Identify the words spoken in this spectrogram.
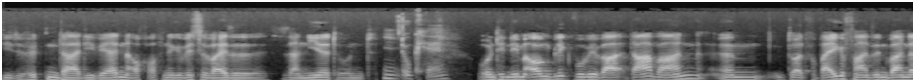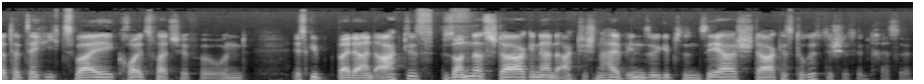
diese Hütten da, die werden auch auf eine gewisse Weise saniert und hm, okay. und in dem Augenblick, wo wir wa da waren, ähm, dort vorbeigefahren sind, waren da tatsächlich zwei Kreuzfahrtschiffe. Und es gibt bei der Antarktis besonders stark, in der antarktischen Halbinsel gibt es ein sehr starkes touristisches Interesse.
